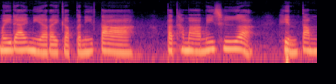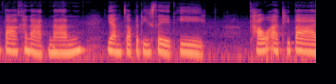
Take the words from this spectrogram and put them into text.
ไม่ได้มีอะไรกับปณิตา ปัทมาไม่เชื่อ เห็นตำตาขนาดนั้น ยังจะปฏิเสธอีก เขาอธิบาย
